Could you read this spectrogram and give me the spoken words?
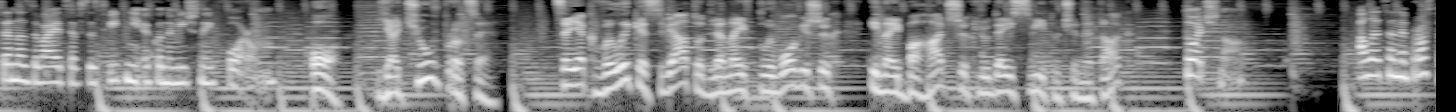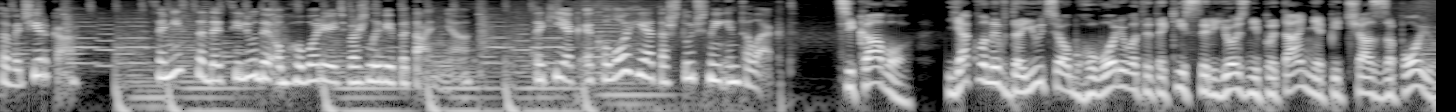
Це називається Всесвітній економічний форум. О, я чув про це. Це як велике свято для найвпливовіших і найбагатших людей світу, чи не так? Точно. Але це не просто вечірка. Це місце, де ці люди обговорюють важливі питання, такі як екологія та штучний інтелект. Цікаво, як вони вдаються обговорювати такі серйозні питання під час запою.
